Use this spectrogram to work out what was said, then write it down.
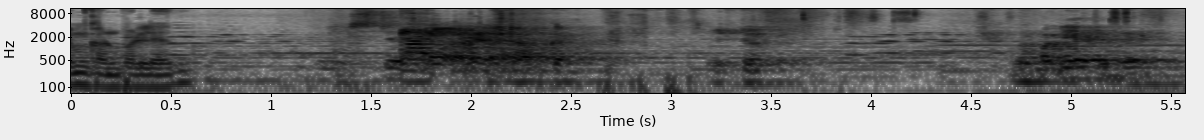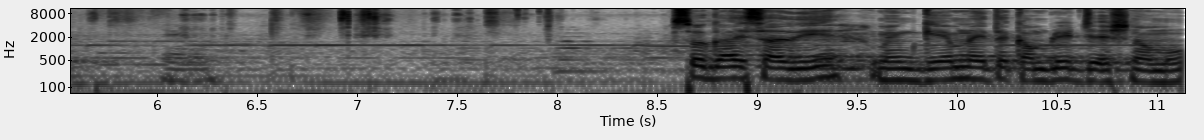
ఏం కనపడలేదు సో గాయస్ అది మేము గేమ్ని అయితే కంప్లీట్ చేసినాము.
